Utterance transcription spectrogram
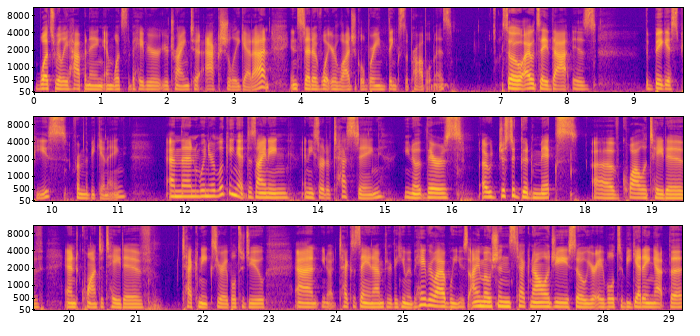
what's really happening and what's the behavior you're trying to actually get at instead of what your logical brain thinks the problem is. So I would say that is the biggest piece from the beginning. And then when you're looking at designing any sort of testing, you know, there's a, just a good mix of qualitative and quantitative techniques you're able to do and you know at texas a&m through the human behavior lab we use imotions technology so you're able to be getting at the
